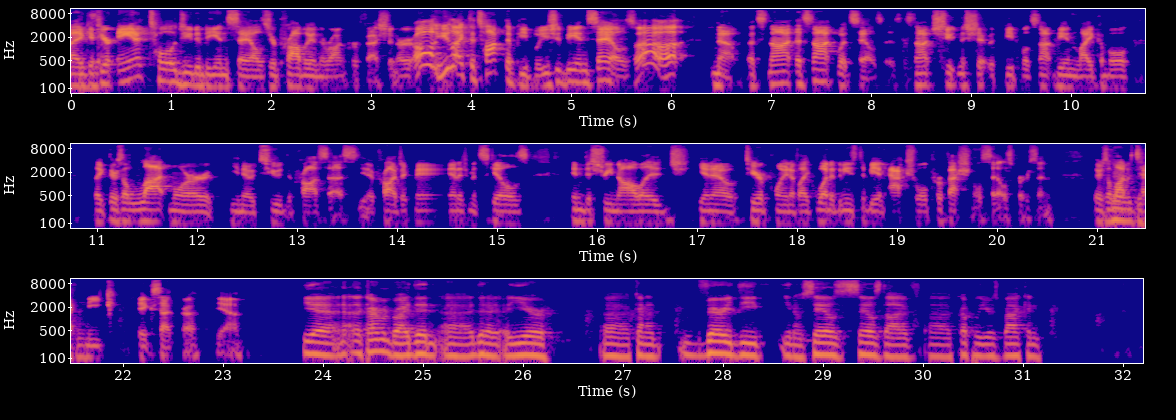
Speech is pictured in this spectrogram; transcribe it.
Like if your aunt told you to be in sales, you're probably in the wrong profession. Or oh, you like to talk to people, you should be in sales. Oh, uh, no, that's not that's not what sales is. It's not shooting the shit with people. It's not being likable. Like there's a lot more, you know, to the process. You know, project management skills, industry knowledge. You know, to your point of like what it means to be an actual professional salesperson. There's a lot of different. technique, etc. Yeah. Yeah, and like I remember, I did uh, I did a, a year, uh, kind of very deep, you know, sales sales dive uh, a couple of years back, and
